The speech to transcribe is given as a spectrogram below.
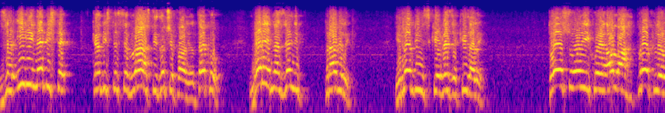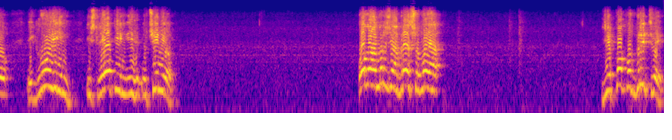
zar i vi ne biste kad biste se vlasti dočepali, ili tako? Nered na zemlji pravili i rodinske veze kidali. To su oni koje Allah prokleo i gluhim i slijepim ih učinio. Ova mržnja, braćo moja, je poput britve.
